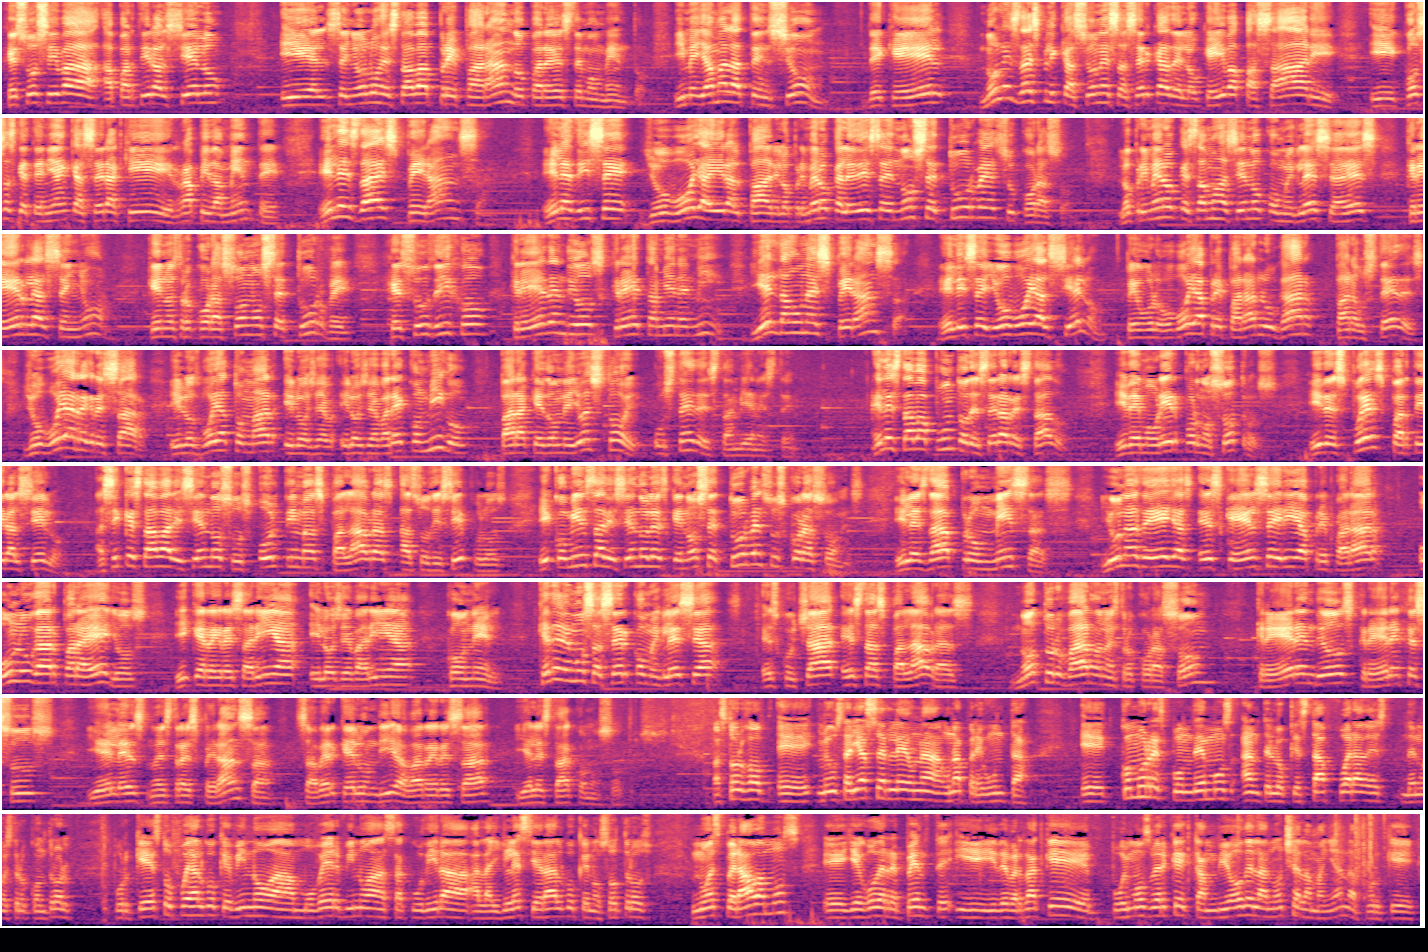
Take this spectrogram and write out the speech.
Jesús iba a partir al cielo y el Señor los estaba preparando para este momento. Y me llama la atención de que Él no les da explicaciones acerca de lo que iba a pasar y, cosas que tenían que hacer aquí rápidamente. Él les da esperanza. Él les dice, yo voy a ir al Padre. Lo primero que le dice, no se turbe su corazón. Lo primero que estamos haciendo como iglesia es creerle al Señor, que nuestro corazón no se turbe. Jesús dijo, creed en Dios, creed también en mí. Y Él da una esperanza. Él dice, yo voy al cielo, pero voy a preparar lugar para ustedes. Yo voy a regresar y los voy a tomar y los, y los llevaré conmigo para que donde yo estoy, ustedes también estén. Él estaba a punto de ser arrestado y de morir por nosotros y después partir al cielo. Así que estaba diciendo sus últimas palabras a sus discípulos y comienza diciéndoles que no se turben sus corazones y les da promesas. Y una de ellas es que Él se iría a preparar un lugar para ellos y que regresaría y los llevaría con Él. ¿Qué debemos hacer como iglesia? Escuchar estas palabras, no turbar nuestro corazón, creer en Dios, creer en Jesús, y Él es nuestra esperanza, saber que Él un día va a regresar y Él está con nosotros. Pastor Job, eh, me gustaría hacerle una, una pregunta. Eh, ¿Cómo respondemos ante lo que está fuera de, nuestro control? Porque esto fue algo que vino a mover, vino a sacudir a, a la iglesia, era algo que nosotros no esperábamos, eh, llegó de repente y de verdad que pudimos ver que cambió de la noche a la mañana porque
